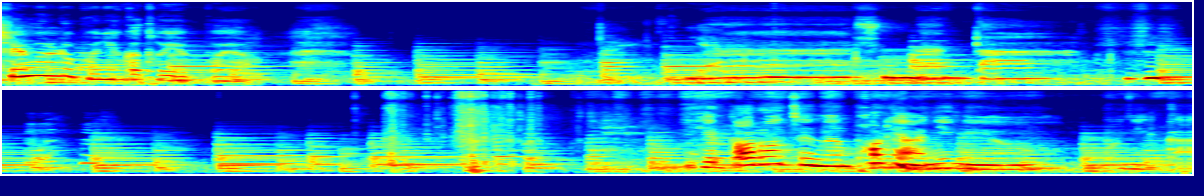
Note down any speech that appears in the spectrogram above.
실물로 보니까 더 예뻐요. 이야, 신난다. 이게 떨어지는 펄이 아니네요. 보니까.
